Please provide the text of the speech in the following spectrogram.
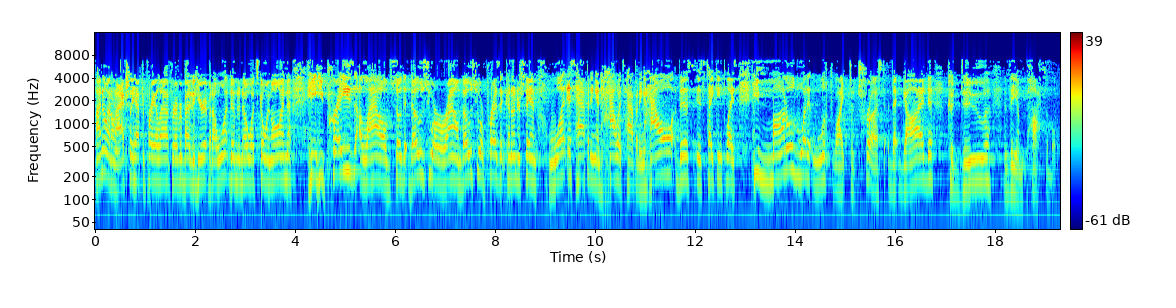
I know I don't actually have to pray aloud for everybody to hear it, but I want them to know what's going on. He, he prays aloud so that those who are around, those who are present can understand what is happening and how it's happening, how this is taking place. He modeled what it looked like to trust that God could do the impossible.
